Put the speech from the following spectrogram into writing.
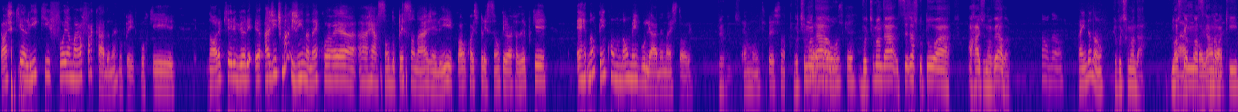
eu acho que é ali que foi a maior facada, né? No peito. Porque na hora que ele viu. A gente imagina, né? Qual é a, a reação do personagem ali, qual, qual a expressão que ele vai fazer, porque é, não tem como não mergulhar né, na história. Verdade. É muito impressionante. Vou te mandar. Música... Vou te mandar. Você já escutou a a rádio novela? Não, não. Ainda não. Eu vou te mandar. Nós Nossa, temos nosso canal mandar. aqui,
